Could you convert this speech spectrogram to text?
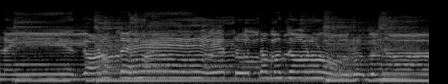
नहीं जानते हैं तो तुम जानो रुगना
